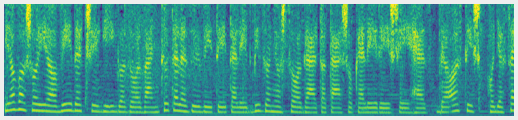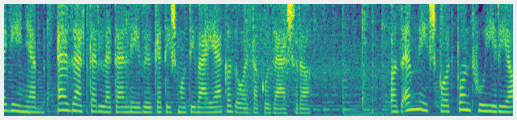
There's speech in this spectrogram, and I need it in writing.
Javasolja a védettségi igazolvány kötelező vétételét bizonyos szolgáltatások eléréséhez, de azt is, hogy a szegényebb, elzárt területen lévőket is motiválják az oltakozásra. Az m4sport.hu írja,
